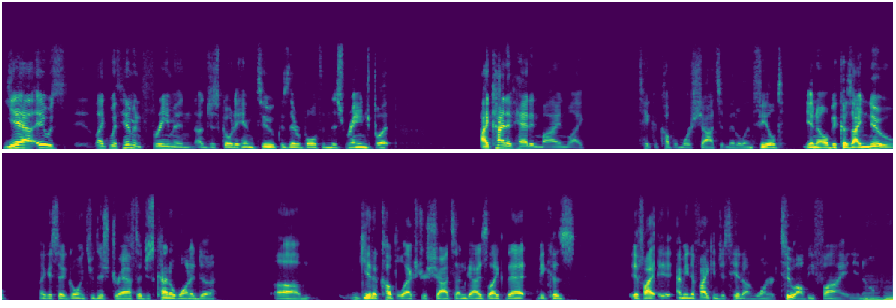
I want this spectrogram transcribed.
yeah, it was like with him and Freeman. I'll just go to him too because they were both in this range. But I kind of had in mind like take a couple more shots at middle infield, you know, because I knew, like I said, going through this draft, I just kind of wanted to um, get a couple extra shots on guys like that because if I, I mean, if I can just hit on one or two, I'll be fine, you know. Mm-hmm.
